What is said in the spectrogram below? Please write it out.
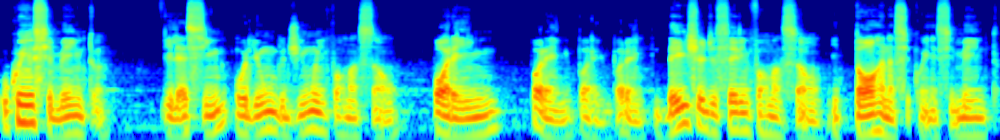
O conhecimento, ele é sim oriundo de uma informação, porém, porém, porém, porém, deixa de ser informação e torna-se conhecimento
